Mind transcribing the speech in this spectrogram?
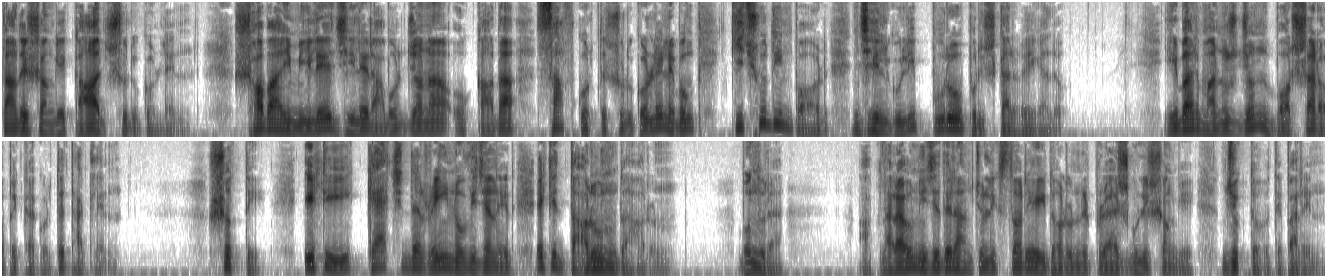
তাদের সঙ্গে কাজ শুরু করলেন। সবাই মিলে ঝিলের আবর্জনা ও কাদা সাফ করতে শুরু করলেন এবং কিছুদিন পর ঝিলগুলি পুরো পরিষ্কার হয়ে গেল। এবার মানুষজন বর্ষার অপেক্ষা করতে থাকলেন। সত্যি, এটি ক্যাচ দ্য রেইন অভিযানের একটি দারুণ উদাহরণ। বন্ধুরা, আপনারাও নিজেদের আঞ্চলিক স্তরে এই ধরনের প্রয়াসগুলির সঙ্গে যুক্ত হতে পারেন।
